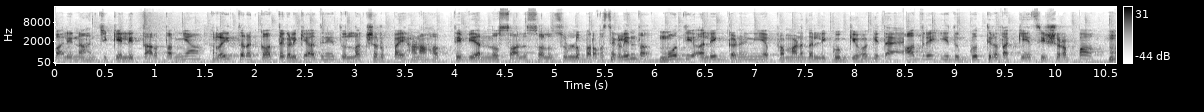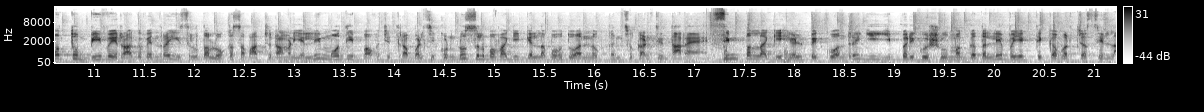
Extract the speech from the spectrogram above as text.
ಪಾಲಿನ ಹಂಚಿಕೆಯಲ್ಲಿ ತಾರತಮ್ಯ, ರೈತರ ಖಾತೆಗಳಿಗೆ ಹದಿನೈದು ಲಕ್ಷ ರೂಪಾಯಿ ಹಣ ಹಾಕ್ತೀವಿ ಅನ್ನೋ ಸಾಲು ಸಾಲು ಸುಳ್ಳು ಭರವಸೆಗಳಿಂದ ಮೋದಿ ಅಲೆ ಗಣನೀಯ ಪ್ರಮಾಣದಲ್ಲಿ ಕುಗ್ಗಿ ಹೋಗಿದೆ. ಆದ್ರೆ ಇದು ಗೊತ್ತಿರದ ಕೆ ಎಸ್ ಈಶ್ವರಪ್ಪ ಮತ್ತು ಬಿವೈ ರಾಘವೇಂದ್ರ ಈ ಸಲದ ಲೋಕಸಭಾ ಚುನಾವಣೆಯಲ್ಲಿ ಮೋದಿ ಭಾವಚಿತ್ರ ಬಳಸಿಕೊಂಡು ಸುಲಭವಾಗಿ ಗೆಲ್ಲಬಹುದು ಅನ್ನೋ ಕನಸು ಕಾಣ್ತಿದ್ದಾರೆ. ಸಿಂಪಲ್ ಆಗಿ ಹೇಳಬೇಕು ಅಂದ್ರೆ ಈ ಇಬ್ಬರಿಗೂ ಶಿವಮೊಗ್ಗದಲ್ಲಿ ವೈಯಕ್ತಿಕ ವರ್ಚಸ್ಸಿಲ್ಲ.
